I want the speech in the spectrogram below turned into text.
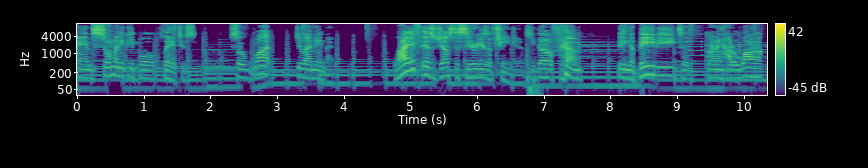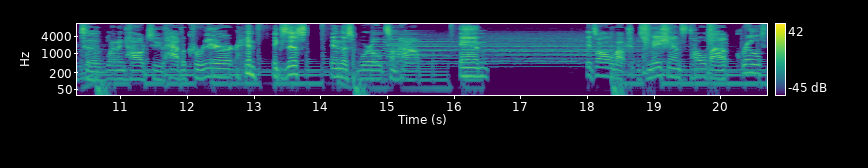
and so many people play it too soon. So, what do I mean by that? Life is just a series of changes. You go from being a baby to learning how to walk to learning how to have a career and exist in this world somehow. And it's all about transformations, it's all about growth,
